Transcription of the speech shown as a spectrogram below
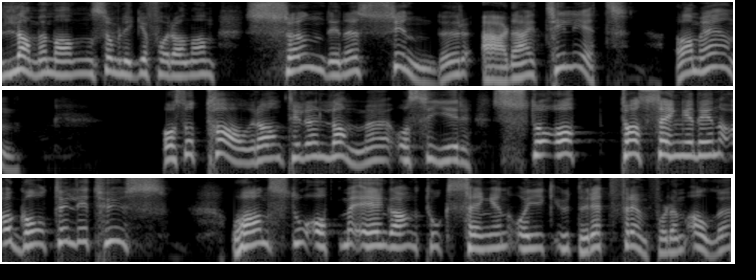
lamme mannen som ligger foran ham, Sønn, dine synder er deg tilgitt. Amen. Og så taler han til den lamme og sier, Stå opp, ta sengen din og gå til ditt hus. Og han sto opp med en gang, tok sengen og gikk ut rett fremfor dem alle,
